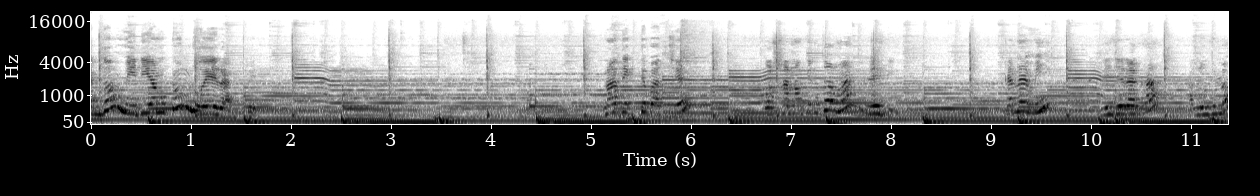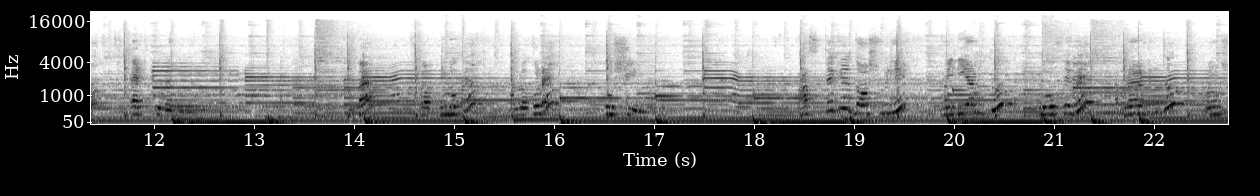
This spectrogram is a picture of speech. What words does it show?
একদম মিডিয়াম টু লোয়ে রাখবে। না, দেখতে পাচ্ছেন? কষানো কিন্তু আমার রেডি এখানে আমি ভেজে রাখা আলুগুলো অ্যাড করে দিলাম। এবার সবগুলোকে ভালো করে কষিয়ে নেব। পাঁচ থেকে দশ মিনিট মিডিয়াম টু লো ফ্লেমে আপনারা কিন্তু মাংস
